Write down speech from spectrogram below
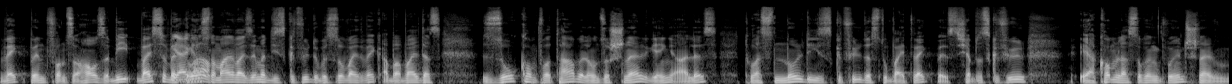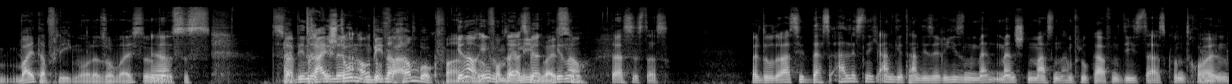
weg bin von zu Hause. Wie, weißt du, wenn Ja, du genau. hast normalerweise immer dieses Gefühl, du bist so weit weg, aber weil das so komfortabel und so schnell ging alles, du hast null dieses Gefühl, dass du weit weg bist. Ich habe das Gefühl, ja komm, lass doch irgendwo hin, schnell weiterfliegen oder so, weißt du? Ja. Das ist Das war wie eine- drei eine Stunden wie nach. Hamburg fahren, Genau, so eben, von Berlin, wär- weißt genau, du? das ist das. Weil du, du hast dir das alles nicht angetan, diese riesen Men Menschenmassen am Flughafen, dies, das, Kontrollen,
